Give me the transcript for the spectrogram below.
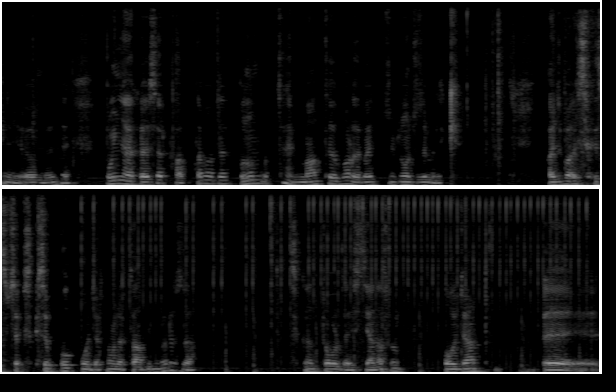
Niye ölmedi? Bu yine arkadaşlar patlamadı. Bunun muhtemelen mantığı var da ben biz onu çözemedik. Acaba sıkışıp sıkışıp bul mu olacak ne olacak tam bilmiyoruz da. Sıkıntı orada işte yani nasıl olacağını eee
